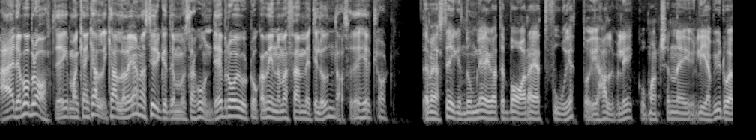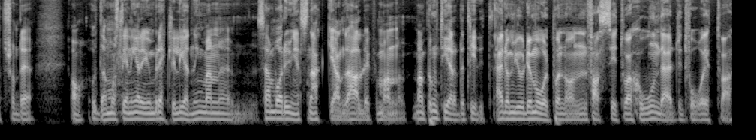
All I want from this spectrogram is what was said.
nej, det var bra. Det, man kan kalla, kalla det gärna styrkedemonstration. Det är bra gjort att åka och vinna med 5-1 i Lund, alltså. det är helt klart. Det mest egendomliga är ju att det bara är 2-1 i halvlek och matchen är ju, lever ju då eftersom det Ja, uddamålsledningar är ju en bräcklig ledning men eh, sen var det ju inget snack i andra halvlek för man, man punkterade tidigt. Nej, de gjorde mål på någon fast situation där till 2-1 va?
